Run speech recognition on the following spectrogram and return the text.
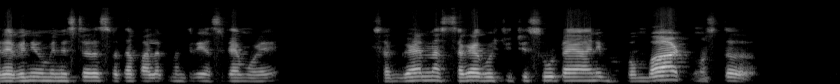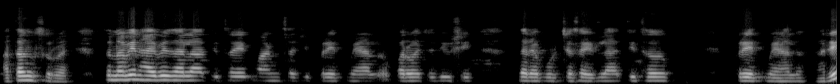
रेव्हेन्यू मिनिस्टर स्वतः पालकमंत्री असल्यामुळे सगळ्यांना सगळ्या गोष्टीची सूट आहे आणि बंबाट मस्त आतंक सुरू आहे. तो नवीन हायवे झाला तिथं एक माणसाची प्रेत मिळालं. परवाच्या दिवशी दर्यापूरच्या साईडला तिथं प्रेत मिळालं. अरे!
